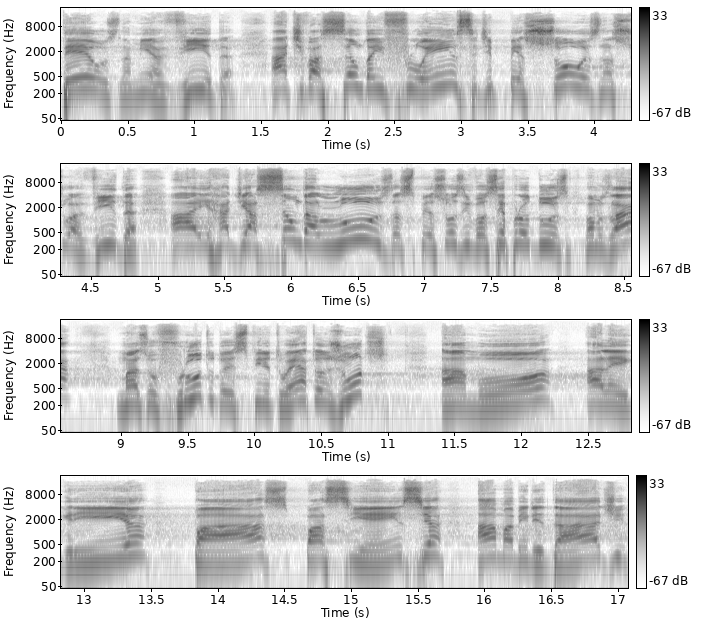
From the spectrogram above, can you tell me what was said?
Deus na minha vida, a ativação da influência de pessoas na sua vida, a irradiação da luz das pessoas em você produz. Vamos lá? Mas o fruto do Espírito é, todos juntos? Amor, alegria, paz, paciência, amabilidade,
